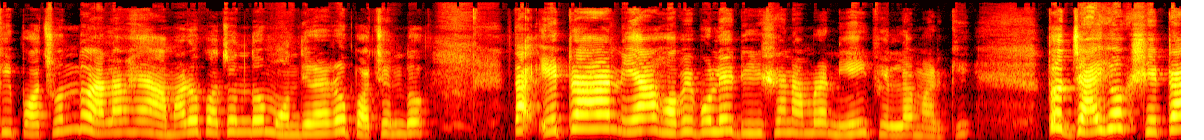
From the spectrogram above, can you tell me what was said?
কি পছন্দ? আলাম হ্যাঁ আমারও পছন্দ, মন্দিরারও পছন্দ। তা এটা নেওয়া হবে বলে ডিসিশন আমরা নিয়েই ফেললাম আর কি। তো যাই হোক, সেটা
